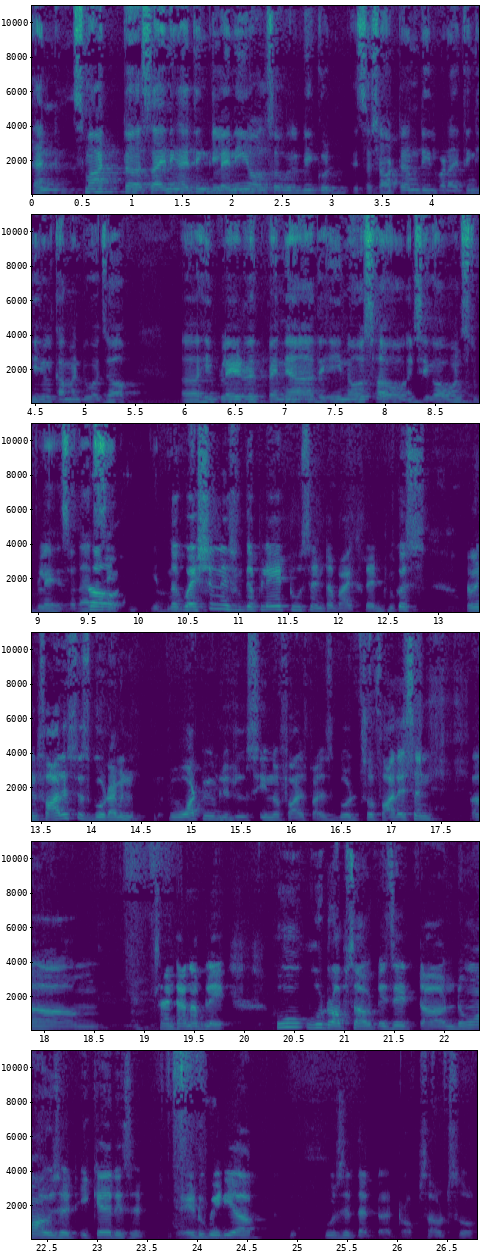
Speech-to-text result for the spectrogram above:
and smart uh, signing, I think Lenny also will be good. It's a short term deal, but I think he will come and do a job. Uh, he played with Pena. He knows how Asigo wants to play. So that's so the question is if they play two centre backs, right? Because I mean, Faris is good. I mean, what we've little seen of Faris, Faris is good. So Faris and um, Santana play. Who who drops out? Is it uh, Noah? Is it Iker? Is it Edu Bedia, who's it that uh, drops out? So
